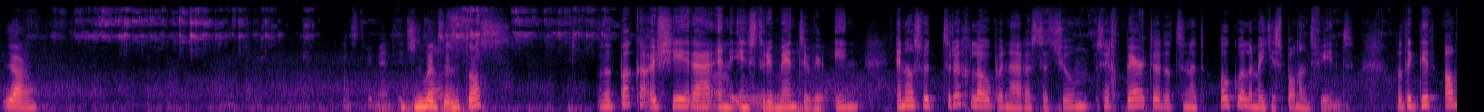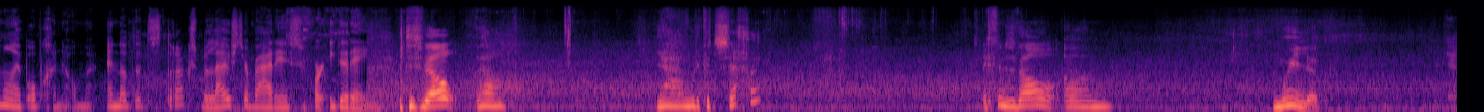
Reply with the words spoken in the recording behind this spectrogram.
Ja. Instrumenten in, Instrumenten in de tas. We pakken Ashera en de instrumenten weer in. En als we teruglopen naar het station, zegt Berthe dat ze het ook wel een beetje spannend vindt. Dat ik dit allemaal heb opgenomen en dat het straks beluisterbaar is voor iedereen. Het is wel, wel ja, hoe moet ik het zeggen? Ik vind het wel um, moeilijk. Ja.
